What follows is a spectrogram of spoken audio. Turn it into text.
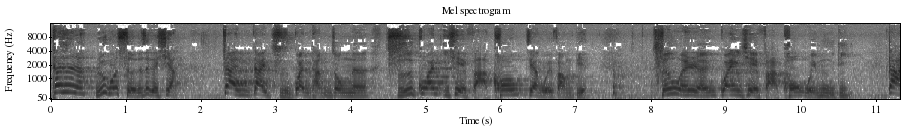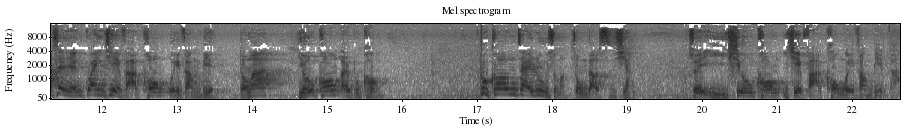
但是呢，如果舍得这个相，站在止观堂中呢，持观一切法空，这样为方便。神文人观一切法空为目的，大圣人观一切法空为方便，懂吗？由空而不空，不空再入什么中道实相，所以以修空一切法空为方便法。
